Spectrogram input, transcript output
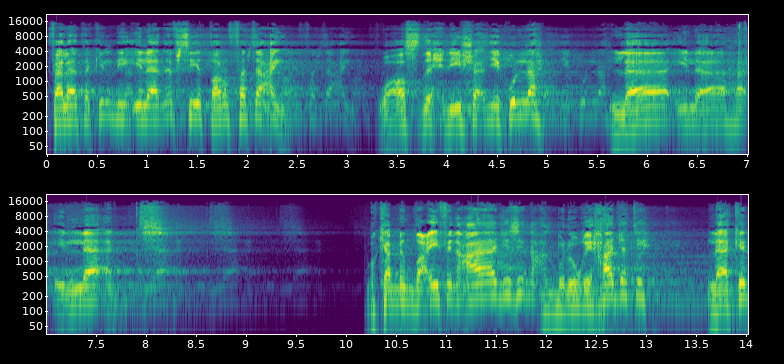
فلا تكلني إلى نفسي طرفة عين وأصلح لي شأني كله. لا إله إلا أنت. وكم من ضعيف عاجز عن بلوغ حاجته لكن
